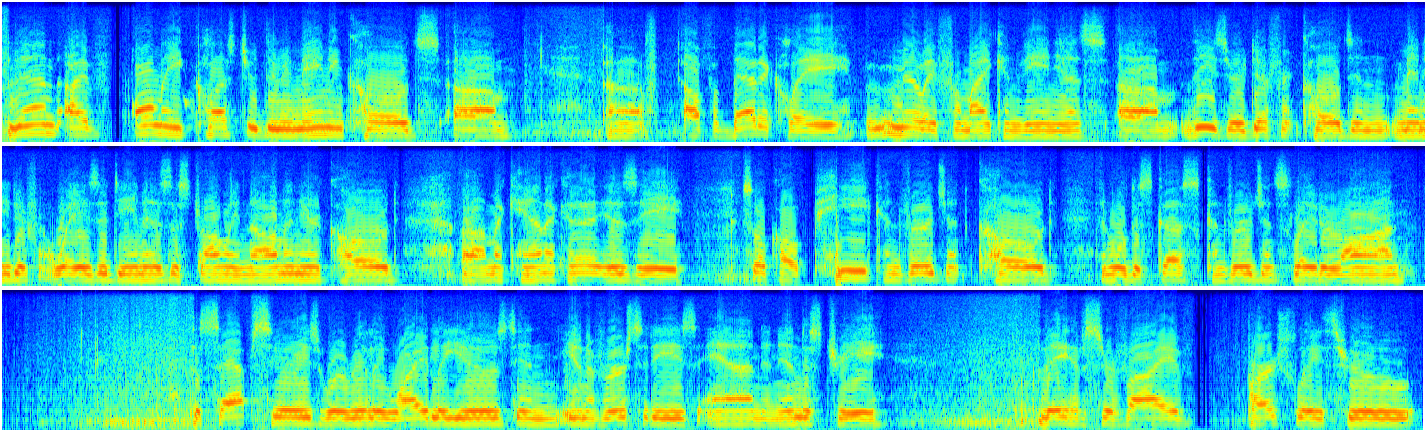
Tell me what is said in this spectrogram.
Then I've only clustered the remaining codes um, uh, alphabetically, merely for my convenience. Um, these are different codes in many different ways. ADINA is a strongly nonlinear code. Uh, Mechanica is a so-called P-convergent code, and we'll discuss convergence later on. The SAP series were really widely used in universities and in industry. They have survived partially through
